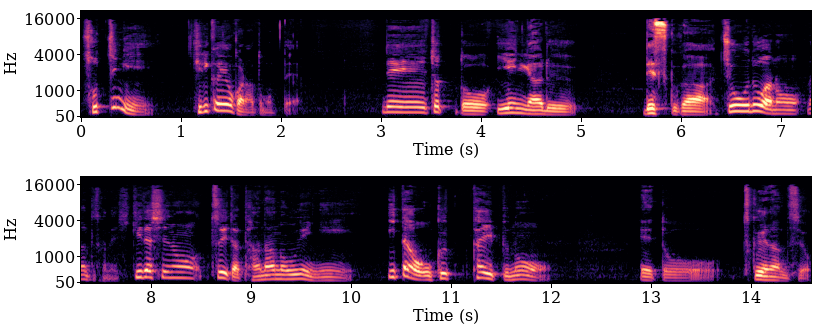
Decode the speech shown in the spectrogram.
そっちに切り替えようかなと思って。でちょっと家にあるデスクがちょうどあの何ですかね引き出しのついた棚の上に板を置くタイプのえっ、と机なんですよ。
